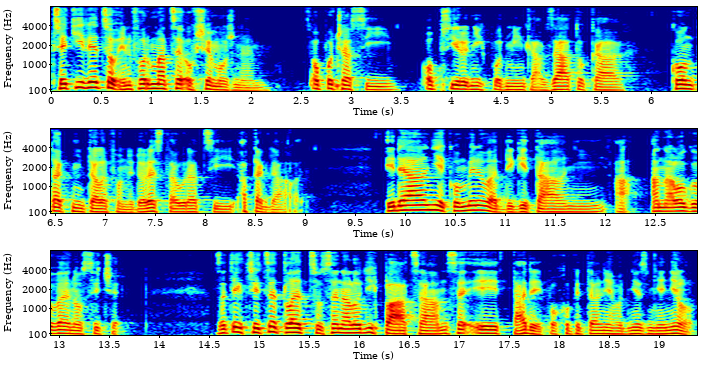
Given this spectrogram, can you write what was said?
Třetí věc jsou informace o všem možném. O počasí, o přírodních podmínkách v zátokách, kontaktní telefony do restaurací a tak dále. Ideálně je kombinovat digitální a analogové nosiče. Za těch 30 let, co se na lodích plácám, se i tady pochopitelně hodně změnilo.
